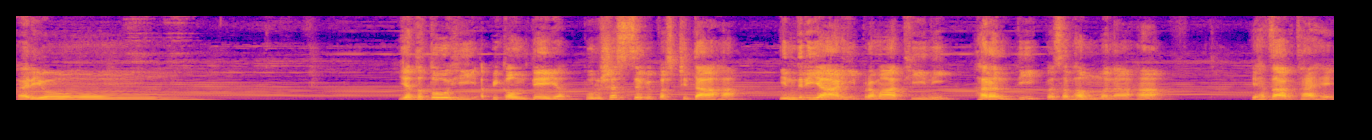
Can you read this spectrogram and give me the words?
हरिओम यततो हि अपि कौंतेय पुरुषस्य विपश्चिताः इंद्रियाणी प्रमाथीनी हरंती प्रसभम मनाहा ह्याचा अर्थ आहे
